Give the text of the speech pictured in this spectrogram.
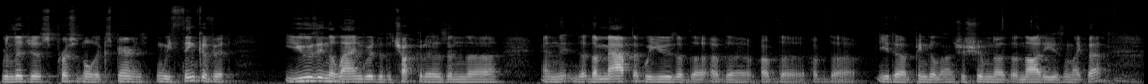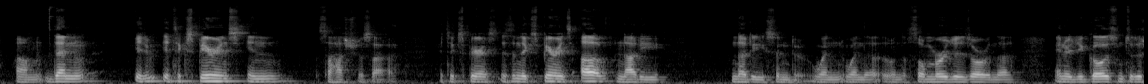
religious personal experience, when we think of it using the language of the chakras and the and the, the, map that we use of the of the of the of the Ida, Pingala, and Shushumna, the nadis and like that, um, then it, it's experienced in Sahasrasara. It's experience. It's an experience of Nadi, Nadi Sindhu. When when the when the soul merges or when the energy goes into the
